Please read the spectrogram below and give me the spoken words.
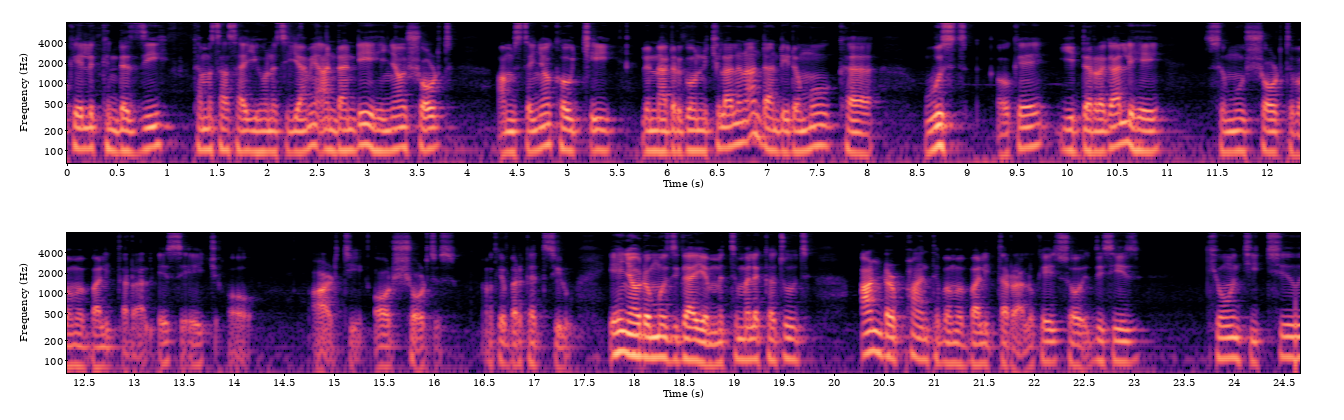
okay ልክ እንደዚህ ተመሳሳይ የሆነ ስያሜ አንዳንዴ ይሄኛው short አምስተኛው ከውጪ ልናደርገው እንችላለን። አንዳንዴ ደግሞ ከውስጥ okay ይደረጋል። ይሄ ስሙ short በመባል ይጠራል። S H O R T or shorts okay በርከት ሲሉ። ይሄኛው ደግሞ እዚህ ጋር የምትመለከቱት underpant በመባል ይጠራል። okay so this is 22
